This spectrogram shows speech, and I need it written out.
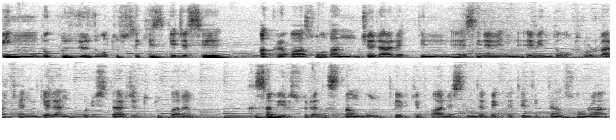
1938 gecesi akrabası olan Celalettin Ezine'nin evinde otururlarken gelen polislerce tutuklanıp kısa bir süre İstanbul Tevkifhanesi'nde bekletildikten sonra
